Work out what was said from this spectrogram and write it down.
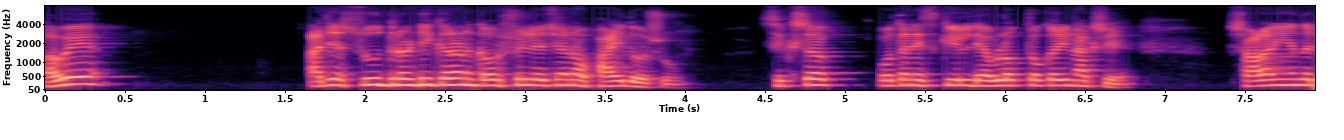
હવે આ જે સુદૃઢીકરણ કૌશલ્ય છે એનો ફાયદો શું? શિક્ષક પોતાની સ્કિલ ડેવલપ તો કરી નાખશે. શાળાની અંદર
